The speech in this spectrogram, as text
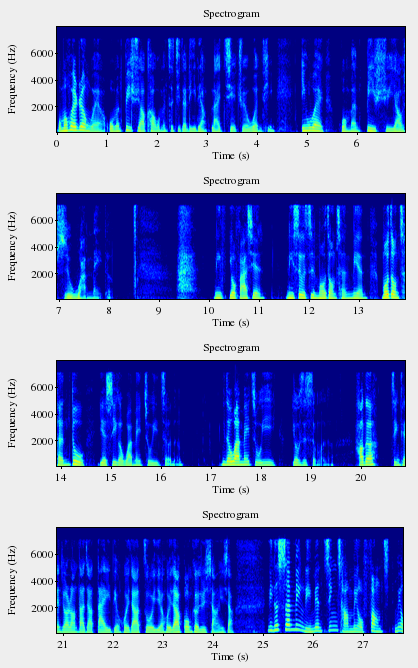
我们会认为啊，我们必须要靠我们自己的力量来解决问题，因为我们必须要是完美的。唉，你有发现你是不是某种层面、某种程度也是一个完美主义者呢？你的完美主义又是什么呢？好的，今天就要让大家带一点回家作业、回家功课去想一想。你的生命里面经常没有放弃、没有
